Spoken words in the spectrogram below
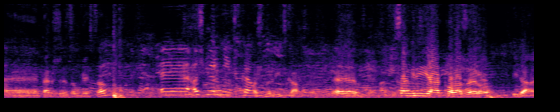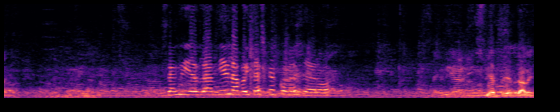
e, także zamówię co? E, ośmiorniczkę. Ośmiornicka. E, sangria, cola zero, idealnie. Sangria dla mnie, dla Wojtaszka Cola Zero. Świętujemy dalej.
